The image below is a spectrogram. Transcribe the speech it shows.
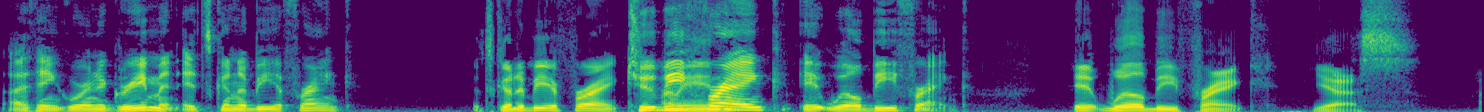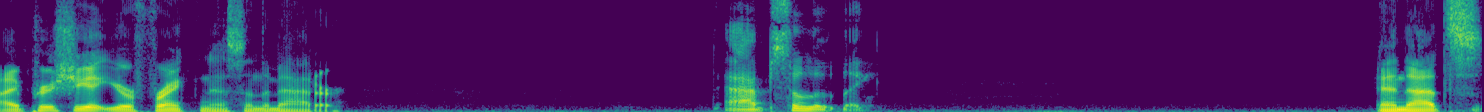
I think we're in agreement. It's going to be a Frank. It's going to be a Frank. To be I mean, frank, it will be Frank. It will be Frank. Yes. I appreciate your frankness in the matter. Absolutely. And that's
